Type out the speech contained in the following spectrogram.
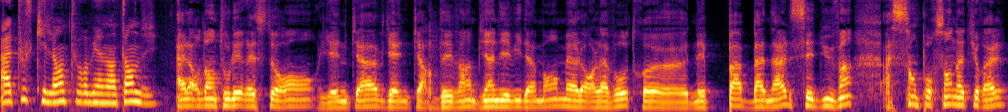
à tout ce qui l'entoure, bien entendu. Alors dans tous les restaurants, il y a une cave, il y a une carte des vins, bien évidemment, mais alors la vôtre euh, n'est pas banale, c'est du vin à 100% naturel.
